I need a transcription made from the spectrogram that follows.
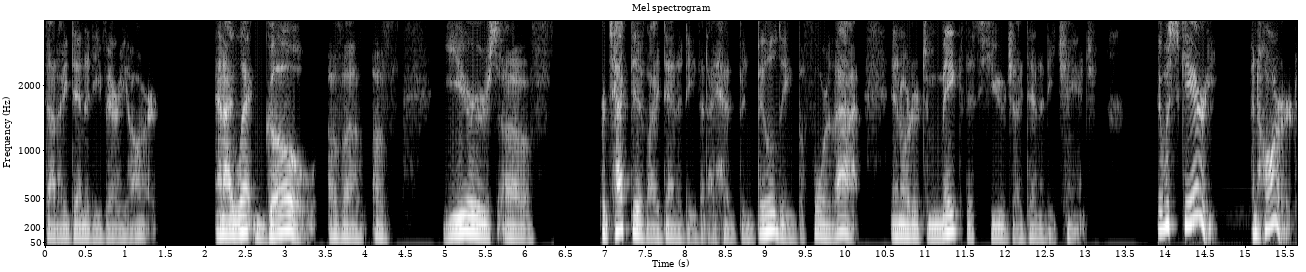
that identity very hard. And I let go of a, of years of protective identity that I had been building before that in order to make this huge identity change. It was scary and hard,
